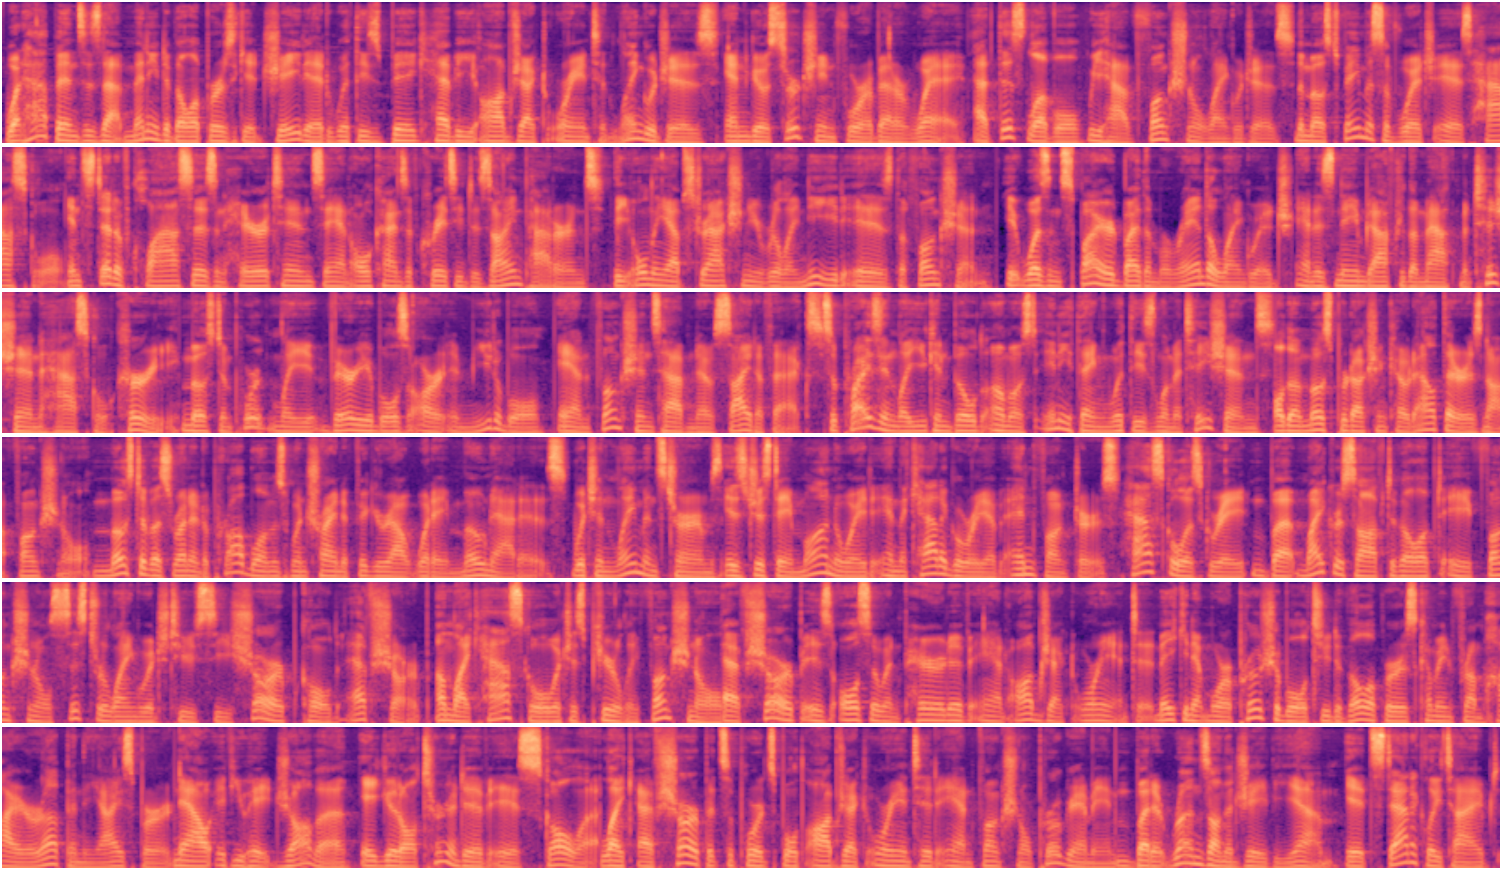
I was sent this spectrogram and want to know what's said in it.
What happens is that many developers get jaded with these big, heavy, object-oriented languages and go searching for a better way. At this level, we have functional languages, the most famous of which is Haskell. Instead of classes, inheritance, and all kinds of crazy design patterns, the only abstraction you really need is the function. It was inspired by the Miranda language and is named after the mathematician Haskell Curry. Most importantly, variables are immutable and functions have no side effects. Surprisingly, you can build almost anything with these limitations, although most production code out there is not functional. Most of us run into problems when trying to figure out what a monad is, which in layman's terms is just a monoid in the category of endofunctors. Haskell is great, but Microsoft developed a functional sister language to C Sharp called F Sharp. Unlike Haskell, which is purely functional, F Sharp is also imperative and object-oriented, making it more approachable to developers coming from higher up in the iceberg. Now, if you hate Java, a good alternative is Scala. Like F Sharp, it supports both object-oriented and functional programming, but it runs on the JVM. It's statically typed,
